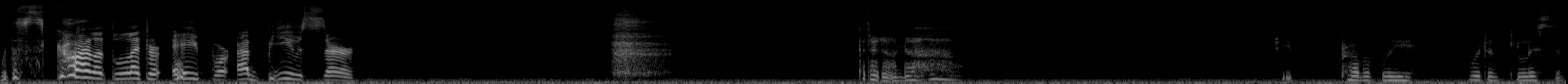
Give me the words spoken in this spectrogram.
with a scarlet letter A for abuser. but I don't know how. She probably wouldn't listen.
